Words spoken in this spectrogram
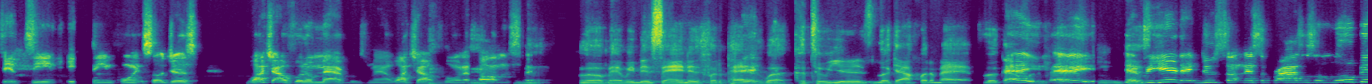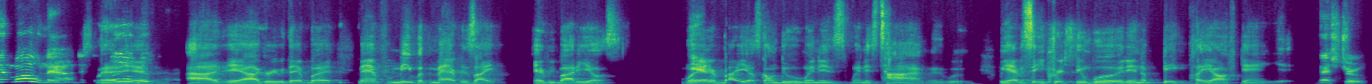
15, 18 points. So just watch out for the Mavericks, man. Watch out mm-hmm. for them. That's all I'm saying. Look, man, we've been saying this for the past what two years. Look out for the Mavs. Look out. Hey, hey! Every year they do something that surprises a little bit more. Now, just a well, little yeah, bit. I yeah, I agree with that. But man, for me with the Mavericks, it's like everybody else. What yeah. everybody else gonna do when it's when it's time? We haven't seen Christian Wood in a big playoff game yet. That's true.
